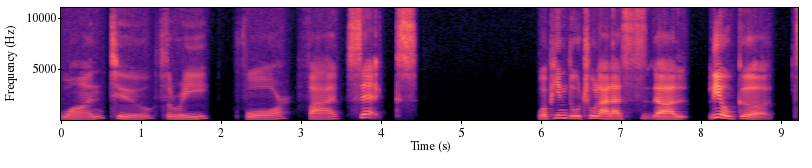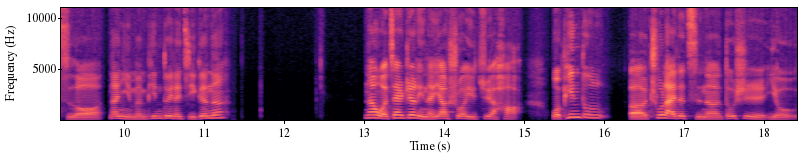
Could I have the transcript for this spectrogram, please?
one, two, three, four, five, six。我拼读出来了四呃六个词哦，那你们拼对了几个呢？那我在这里呢要说一句哈，我拼读呃出来的词呢都是有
